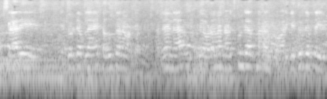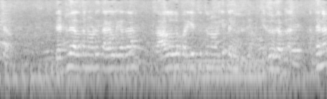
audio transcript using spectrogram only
ఒకసారి ఎదురు దెబ్బలు తగులుతూనే ఉంటాయి. అదేనా? ఇప్పుడు ఎవడన్నా నడుచుకుంటూ వెళ్తున్నాడు వాడికి ఎదురు దెబ్బ తగిలిద్దాం? గడ్డిలో వెళ్తున్నవాడికి తగలదు కదా? రాళ్ళలో పరిగెత్తుతున్నవాడికి తగులుతుంది ఎదురు దెబ్బలు అనేవి అంతేనా?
